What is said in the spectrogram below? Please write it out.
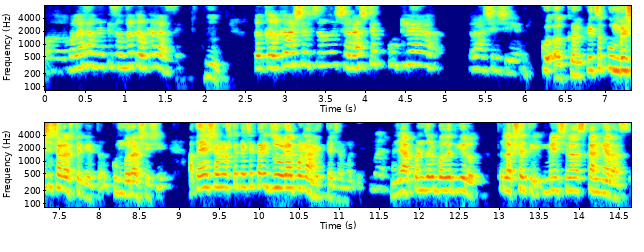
अं, मला सांगा की समजा कर्क राशी हम्म. तर कर्क राशीचं षडाष्टक कुठल्या राशीशी कर्केचं कुंभेशी षडाष्टक येतं कुंभ राशीशी आता या षडाष्टकाच्या काही जोड्या पण आहेत त्याच्यामध्ये. म्हणजे आपण जर बघत गेलो तर लक्षात येईल. मेष रास कन्या रास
